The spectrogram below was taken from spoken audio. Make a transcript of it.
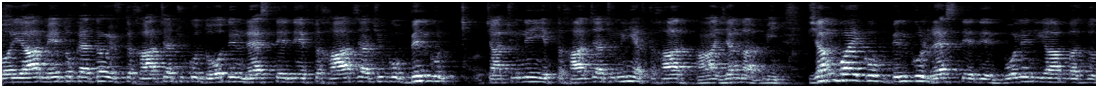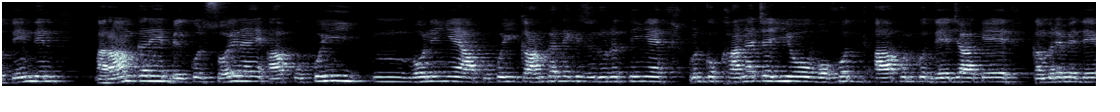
और यार, मैं तो कहता हूँ इफ्तार चाचू को दो दिन रेस्ट दे दे। इफ्तार चाचू को बिल्कुल, चाचू नहीं इफ्तार चाचू नहीं इफ्तार हाँ यंग आदमी। यंग बॉय को बिल्कुल रेस्ट दे दे। बोले जी, आप बस दो तीन दिन आराम करें, बिल्कुल सोए रहें। आपको कोई वो नहीं है, आपको कोई काम करने की ज़रूरत नहीं है। उनको खाना चाहिए हो, वो खुद आप उनको दे जाके कमरे में दे।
